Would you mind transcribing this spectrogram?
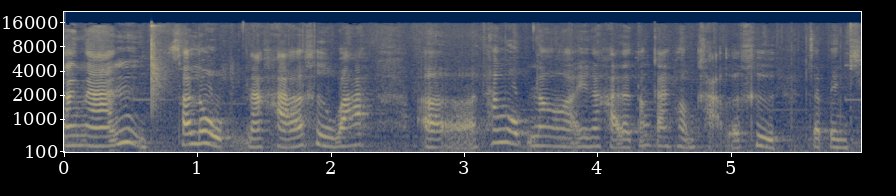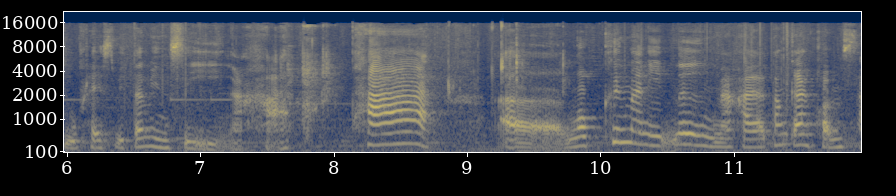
ดังนั้นสรุปนะคะก็คือว่าถ้างบน้อยนะคะและต้องการความขาวก็คือจะเป็นคิวเพรสวิตามินซีนะคะ ถ้างบขึ้นมานิดนึงนะคะ แล้วต้องการความใส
